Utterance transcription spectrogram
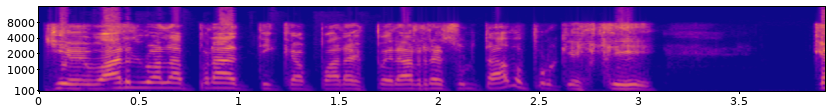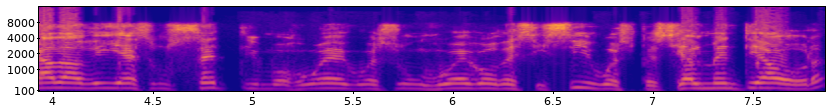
llevarlo a la práctica para esperar resultados, porque es que cada día es un séptimo juego, es un juego decisivo, especialmente ahora,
